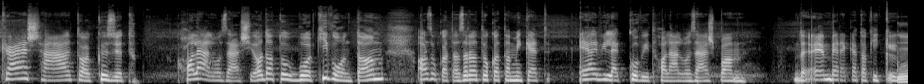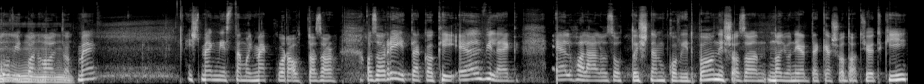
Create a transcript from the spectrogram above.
KSH által között halálozási adatokból kivontam azokat az adatokat, amiket elvileg COVID halálozásban, de embereket, akik COVID-ban haltak meg, és megnéztem, hogy mekkora ott az a, az a réteg, aki elvileg elhalálozott, és nem Covid-ban, és az a nagyon érdekes adat jött ki,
